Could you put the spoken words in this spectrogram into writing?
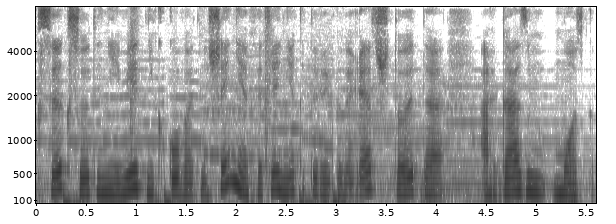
к сексу это не имеет никакого отношения, хотя некоторые говорят, что это оргазм мозга.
